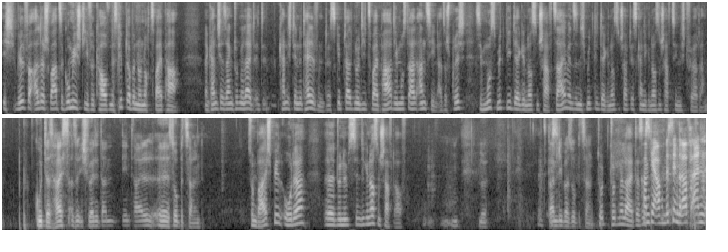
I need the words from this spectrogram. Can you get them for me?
ich will für alle schwarze Gummistiefel kaufen, es gibt aber nur noch zwei Paar dann kann ich dir sagen, tut mir leid, kann ich dir nicht helfen. Es gibt halt nur die zwei Paar, die musst du halt anziehen. Also sprich, sie muss Mitglied der Genossenschaft sein. Wenn sie nicht Mitglied der Genossenschaft ist, kann die Genossenschaft sie nicht fördern. Gut, das heißt also, ich würde dann den Teil äh, so bezahlen. Zum Beispiel, oder äh, du nimmst sie in die Genossenschaft auf. Mhm. Nö. Dann lieber so bezahlen. Tut, tut mir leid. Das Kommt ja auch ein bisschen drauf an,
